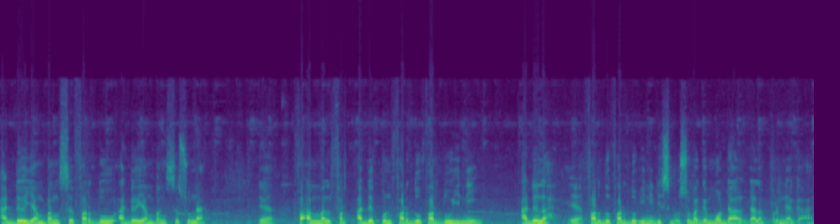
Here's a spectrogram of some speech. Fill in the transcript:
ada yang bangsa fardu ada yang bangsa sunat. Ya fa ammal fard adapun fardu-fardu ini adalah ya fardu-fardu ini disebut sebagai modal dalam perniagaan.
